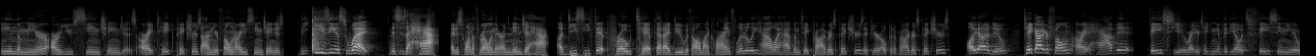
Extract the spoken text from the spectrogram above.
in the mirror. Are you seeing changes? All right, take pictures on your phone. Are you seeing changes? The easiest way, this is a hack I just want to throw in there a ninja hack, a DC Fit Pro tip that I do with all my clients. Literally, how I have them take progress pictures. If you're open to progress pictures, all you gotta do, take out your phone, all right, have it face you, right? You're taking a video, it's facing you.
